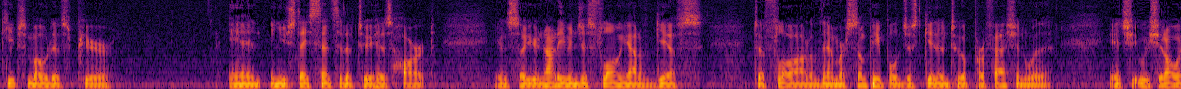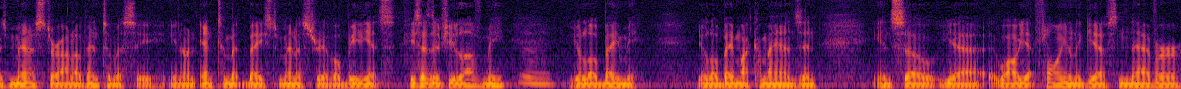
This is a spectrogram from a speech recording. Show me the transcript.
keeps motives pure, and, and you stay sensitive to His heart. And so you're not even just flowing out of gifts to flow out of them, or some people just get into a profession with it. It should, we should always minister out of intimacy, you know, an intimate based ministry of obedience. He says, if you love me, you'll obey me. You'll obey my commands. And, and so, yeah, while yet flowing in the gifts, never,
